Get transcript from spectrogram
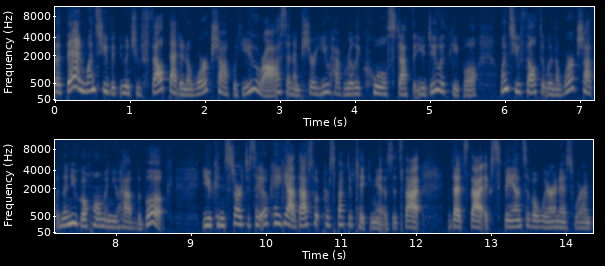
but then once you've once you've felt that in a workshop with you, Ross, and I'm sure you have really cool stuff that you do with people, once you felt it in the workshop and then you go home and you have the book, you can start to say, okay, yeah, that's what perspective taking is. It's that that's that expansive awareness where I'm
